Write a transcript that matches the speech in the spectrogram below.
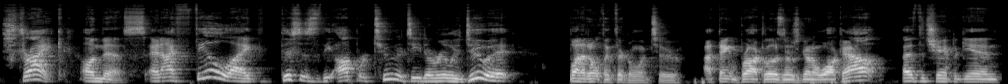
strike on this. And I feel like this is the opportunity to really do it, but I don't think they're going to. I think Brock Lesnar is going to walk out as the champ again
